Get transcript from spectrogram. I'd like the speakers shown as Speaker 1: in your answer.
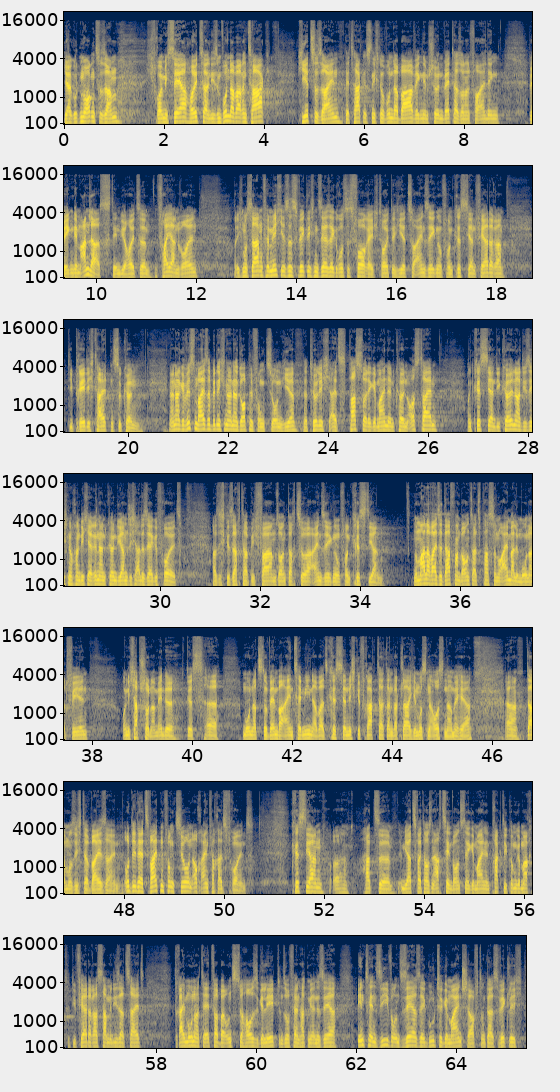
Speaker 1: Ja, guten Morgen zusammen. Ich freue mich sehr, heute an diesem wunderbaren Tag hier zu sein. Der Tag ist nicht nur wunderbar wegen dem schönen Wetter, sondern vor allen Dingen wegen dem Anlass, den wir heute feiern wollen. Und ich muss sagen, für mich ist es wirklich ein sehr, sehr großes Vorrecht, heute hier zur Einsegnung von Christian Ferderer die Predigt halten zu können. In einer gewissen Weise bin ich in einer Doppelfunktion hier. Natürlich als Pastor der Gemeinde in Köln-Ostheim, und Christian, die Kölner, die sich noch an dich erinnern können, die haben sich alle sehr gefreut, als ich gesagt habe, ich fahre am Sonntag zur Einsegnung von Christian. Normalerweise darf man bei uns als Pastor nur einmal im Monat fehlen. Und ich habe schon am Ende des äh, Monats November einen Termin. Aber als Christian mich gefragt hat, dann war klar, hier muss eine Ausnahme her. Äh, da muss ich dabei sein. Und in der zweiten Funktion auch einfach als Freund. Christian äh, hat äh, im Jahr 2018 bei uns in der Gemeinde ein Praktikum gemacht. Die Pferderers haben in dieser Zeit drei Monate etwa bei uns zu Hause gelebt. Insofern hatten wir eine sehr intensive und sehr, sehr gute Gemeinschaft. Und da ist wirklich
